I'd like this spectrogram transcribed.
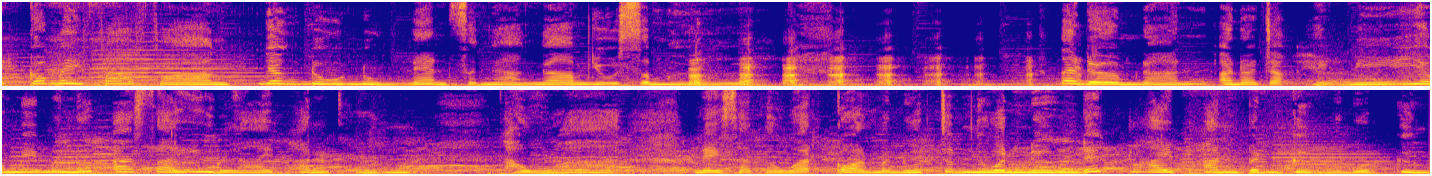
ตรก็ไม่ฟ้าฟาง ยังดูหนุ่มแน่นสง่างามอยู่เสมอ แต่เดิมนั้นอาณาจักรแห่งนี้ยังมีมนุษย์อาศัยอยู่หลายพันคน ทว่า ในศตวรรษก่อนมนุษย์จำนวนหนึ่งได้กลายพันธุ์เป็นกึ่งมนุษย์กึ่ง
